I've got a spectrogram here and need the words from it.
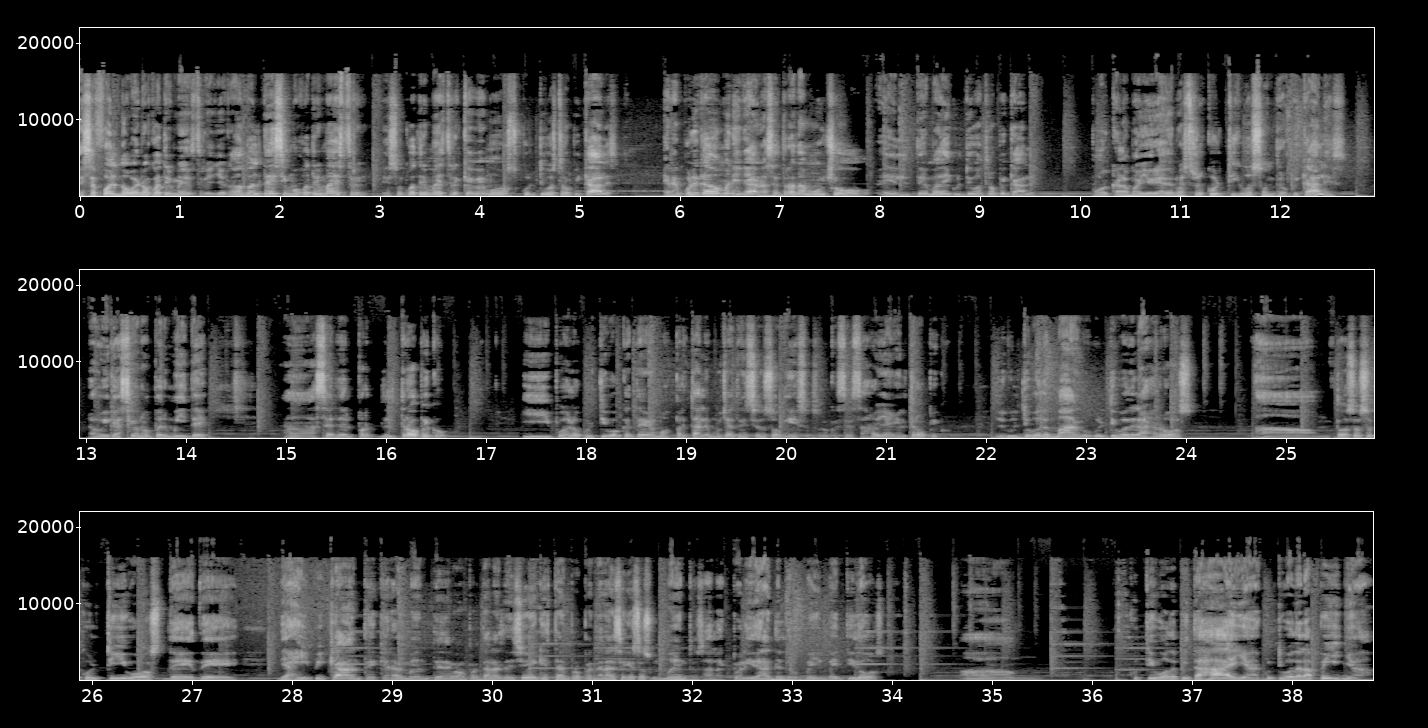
Ese fue el noveno cuatrimestre. Llegando al décimo cuatrimestre, es un cuatrimestre que vemos cultivos tropicales. En República Dominicana se trata mucho el tema de cultivos tropicales, porque la mayoría de nuestros cultivos son tropicales. La ubicación nos permite ah, hacer del, trópico y pues los cultivos que debemos prestarle mucha atención son esos, los que se desarrollan en el trópico. el cultivo de mango, cultivo del arroz, todos esos cultivos de, de, de, ají picante que realmente debemos prestar la atención y que están propenderados en esos momentos, a la actualidad del 2022. cultivo de pitahaya, cultivo de la piña,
